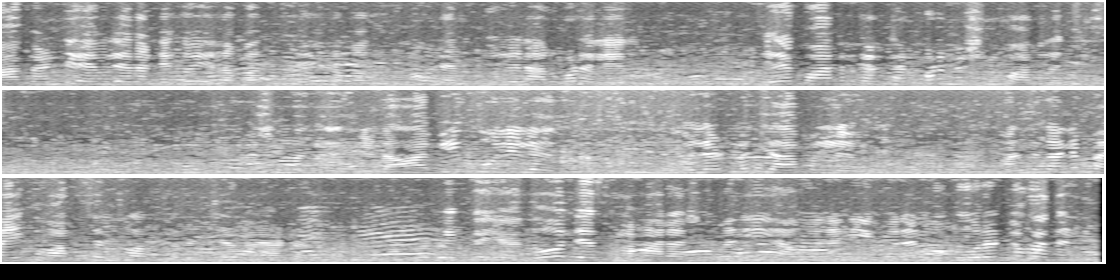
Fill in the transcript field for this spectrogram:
మాకంటే ఏం లేదండి ఇక ఇలా బతులు ఇలా బతుకున్నాం లేదా కూలీనాలు కూడా లేదు. ఏ కోతలు వెళ్తారు కూడా మిషన్ కోతలు వచ్చేసింది మిషన్లు వచ్చేసింది అవి కూలీ లేదు. కొల్లెట్లో చేపలు లేవు. అందుకని పైకి వలసలు కోతలు వచ్చారు ఆట ఇక ఏదో దేశ మహారాష్ట్ర అని అవునని ఇవ్వనని ఒక ఊరట్టు కదండి.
